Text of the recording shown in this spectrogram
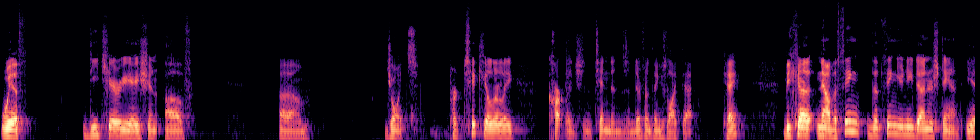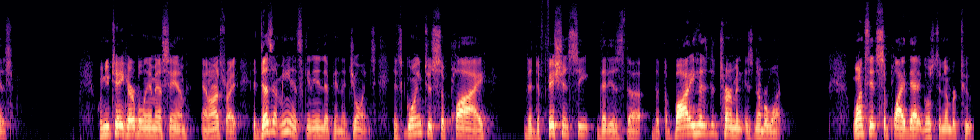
with deterioration of um, joints, particularly cartilage and tendons and different things like that. Okay? Because now the thing the thing you need to understand is when you take herbal MSM and arthrite, it doesn't mean it's going to end up in the joints. It's going to supply the deficiency that is the that the body has determined is number 1. Once it's supplied that, it goes to number 2.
